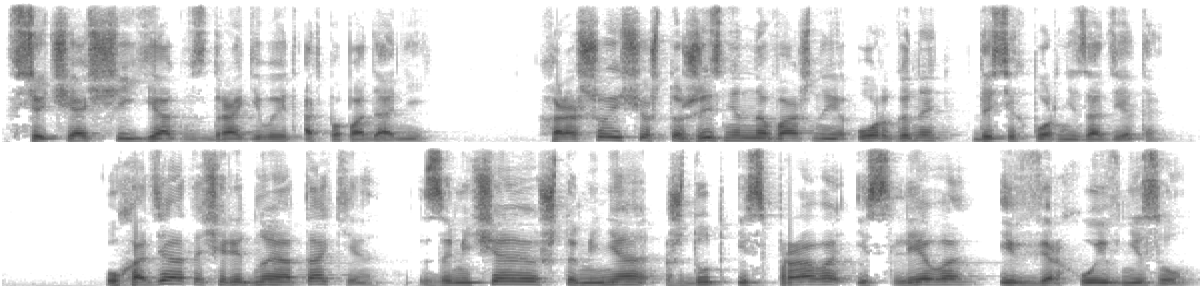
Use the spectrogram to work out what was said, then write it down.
Все чаще як вздрагивает от попаданий. Хорошо еще, что жизненно важные органы до сих пор не задеты. Уходя от очередной атаки, замечаю, что меня ждут и справа, и слева, и вверху, и внизу.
